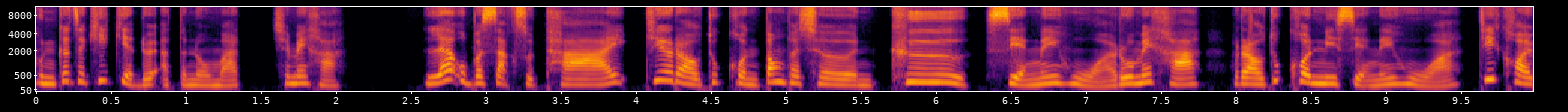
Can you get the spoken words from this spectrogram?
คุณก็จะขี้เกียจโดยอัตโนมัติใช่ไหมคะ และอุปสรรคสุดท้ายที่เราทุกคนต้องเผชิญ คือเสียงในหัวรู้ไหมคะ เราทุกคนมีเสียงในหัว ที่คอย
